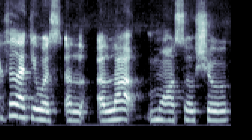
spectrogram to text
I feel like it was a, a lot more social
